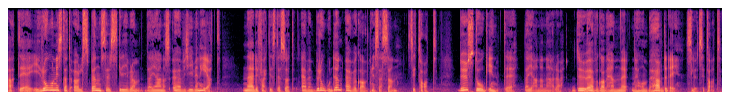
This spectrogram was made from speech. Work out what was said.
att det är ironiskt att Earl Spencer skriver om Dianas övergivenhet när det faktiskt är så att även brodern övergav prinsessan. Citat. Du stod inte Diana nära. Du övergav henne när hon behövde dig. Slutcitat.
